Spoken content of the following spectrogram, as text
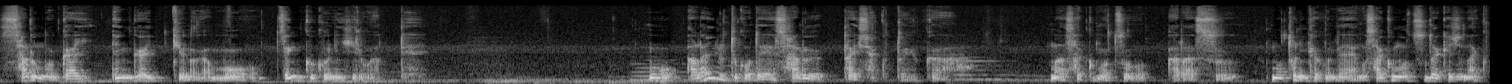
猿の害塩害っていうのがもう全国に広がってもうあらゆるとこで猿対策というかまあ作物を荒らす。もうとにかくねあの作物だけじゃなく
